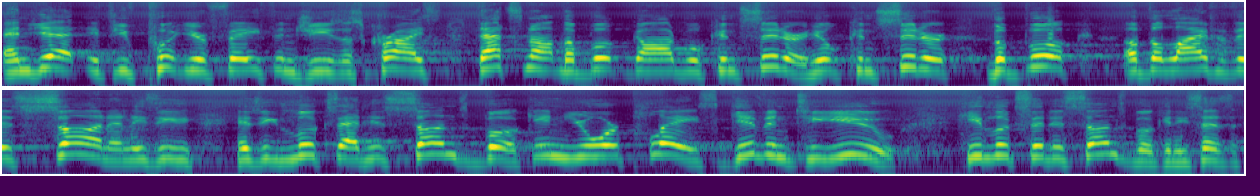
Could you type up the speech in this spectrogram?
And yet, if you put your faith in Jesus Christ, that's not the book God will consider. He'll consider the book of the life of his son. And as he, as he looks at his son's book in your place, given to you, he looks at his son's book and he says,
